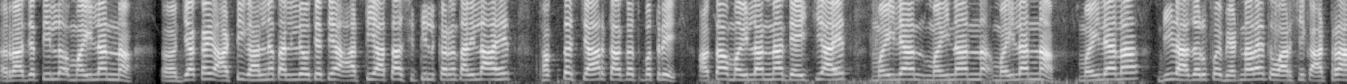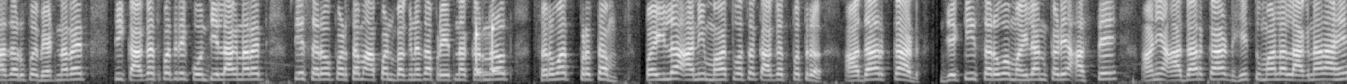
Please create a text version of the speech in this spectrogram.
राज्यातील महिलांना ज्या काही अटी घालण्यात आलेल्या होत्या त्या अटी आता शिथिल करण्यात आलेल्या आहेत. फक्त चार कागदपत्रे आता महिलांना द्यायची आहेत. महिला महिलांना महिलांना महिलाला दीड हजार रुपये भेटणार आहेत. वार्षिक अठरा हजार रुपये भेटणार आहेत. ती कागदपत्रे कोणती लागणार आहेत ते सर्वप्रथम आपण बघण्याचा प्रयत्न करणार आहोत. सर्वात प्रथम पहिलं आणि महत्त्वाचं कागदपत्र आधार कार्ड जे की सर्व महिलांकडे असते आणि आधार कार्ड हे तुम्हाला लागणार आहे.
